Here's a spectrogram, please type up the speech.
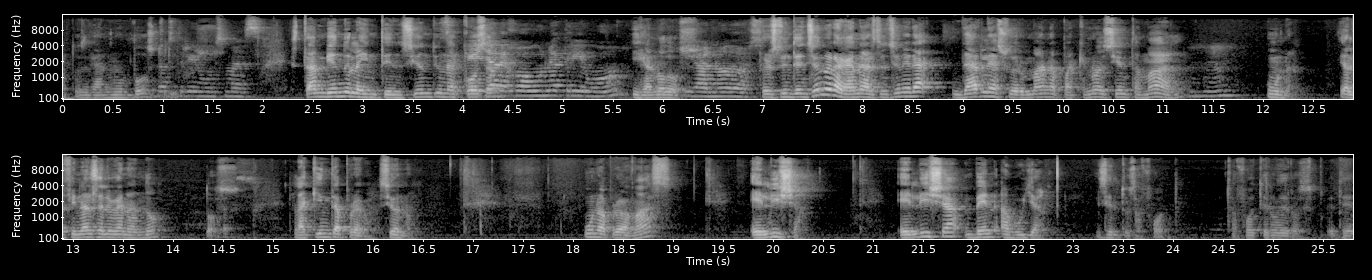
Entonces ganó dos Dos tribus. tribus más. Están viendo la intención de O una sea, que Ella cosa dejó una tribu y ganó dos. y ganó dos. Pero su intención no era ganar, su intención era darle a su hermana para que no se sienta mal, una. Y al final salió ganando dos. La quinta prueba, ¿sí o no? Una prueba más. Elisha. Elisha ben Abuya. Dice el Tosafot. Tosafot era uno de los, de,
